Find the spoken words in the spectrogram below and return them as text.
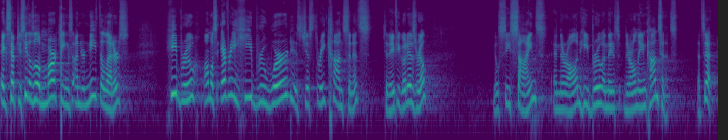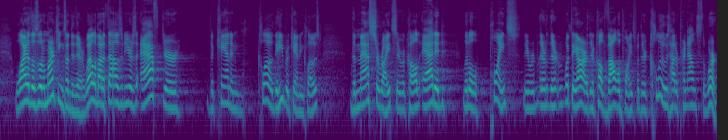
except you see those little markings underneath the letters Hebrew, almost every Hebrew word is just three consonants. Today, if you go to Israel, you'll see signs, and they're all in Hebrew, and they're only in consonants. That's it. Why are those little markings under there? Well, about a thousand years after the canon closed, the Hebrew canon closed, the Masoretes, they were called, added little points. They were, they're, they're, what they are, they're called vowel points, but they're clues how to pronounce the word.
